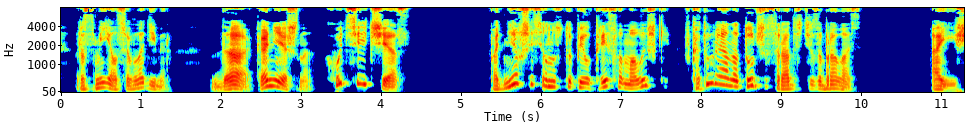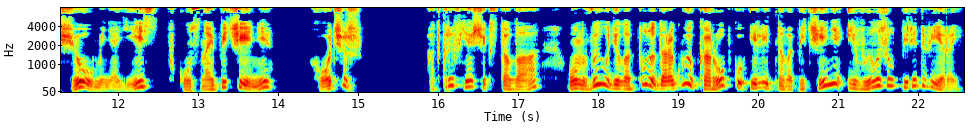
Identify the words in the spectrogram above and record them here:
— рассмеялся Владимир. «Да, конечно, хоть сейчас». Поднявшись, он уступил кресло малышке, в которое она тут же с радостью забралась. «А еще у меня есть вкусное печенье. Хочешь?» Открыв ящик стола, он выудил оттуда дорогую коробку элитного печенья и выложил перед Верой.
